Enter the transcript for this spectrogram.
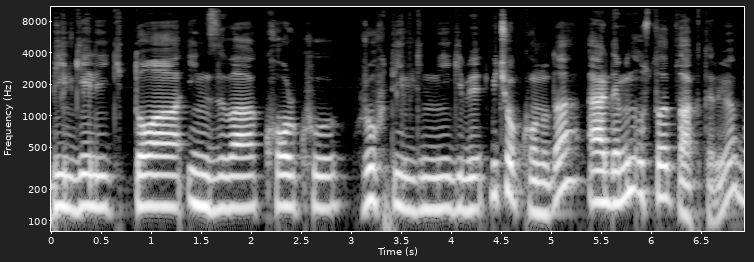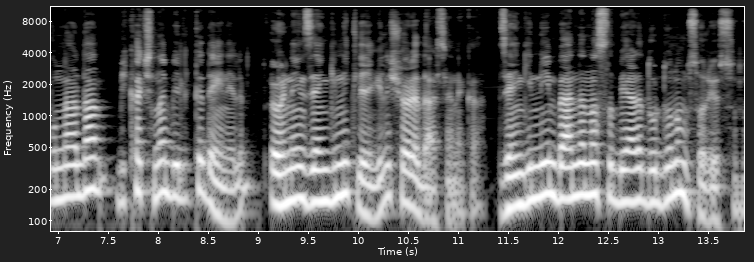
bilgelik, doğa, inziva, korku, ruh dilginliği gibi birçok konuda erdemini ustalıkla aktarıyor. Bunlardan birkaçına birlikte değinelim. Örneğin zenginlikle ilgili şöyle der Seneca. Zenginliğin bende nasıl bir yerde durduğunu mu soruyorsun?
